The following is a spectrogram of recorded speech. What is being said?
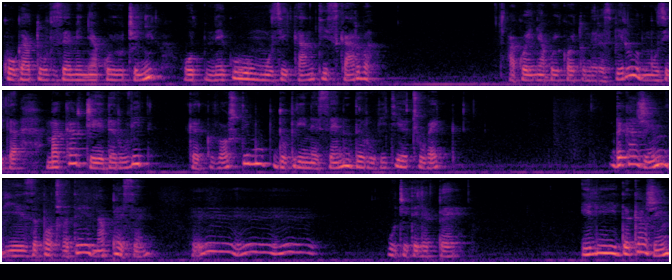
когато вземе някой ученик, от него музикант изкарва. Ако е някой, който не разбира от музика, макар че е даровит, какво ще му допринесе на даровития човек? Да кажем, вие започвате една песен. Е, е, е. Учителят пее. Или да кажем,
